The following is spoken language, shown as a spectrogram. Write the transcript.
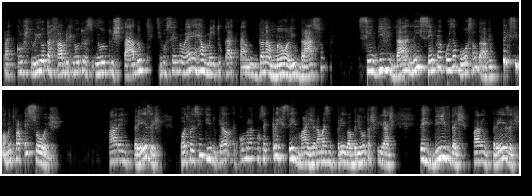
para construir outra fábrica em outro, em outro estado, se você não é realmente o cara que está dando a mão ali, o braço, se endividar nem sempre é uma coisa boa, saudável, principalmente para pessoas. Para empresas, pode fazer sentido, que é como ela consegue crescer mais, gerar mais emprego, abrir outras filiais. Ter dívidas para empresas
